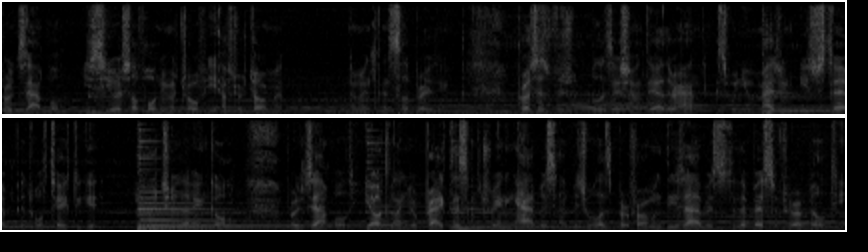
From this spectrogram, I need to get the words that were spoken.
For example, you see yourself holding a trophy after a tournament and celebrating. Process visualization, on the other hand, is when you imagine each step it will take to get you to the end goal. For example, you outline your practice and training habits and visualize performing these habits to the best of your ability.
